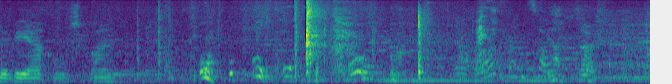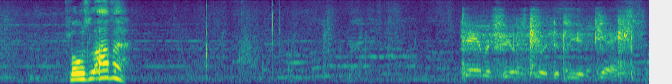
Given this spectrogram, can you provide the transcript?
Olivia be out on oh, oh. Lava. Damn, it feels good to be a gangster.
